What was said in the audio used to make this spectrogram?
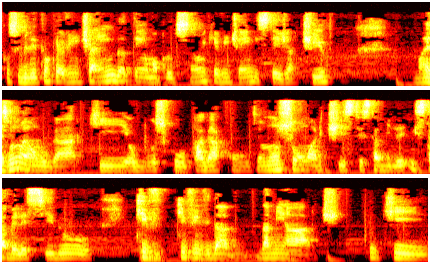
possibilitam que a gente ainda tenha uma produção e que a gente ainda esteja ativo, mas não é um lugar que eu busco pagar conta. Eu não sou um artista estabelecido que, que vive da, da minha arte o que,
